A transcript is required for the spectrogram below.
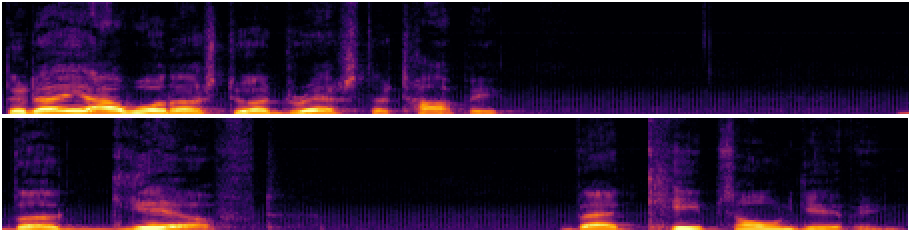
Today I want us to address the topic the gift that keeps on giving.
